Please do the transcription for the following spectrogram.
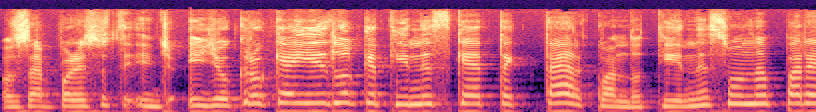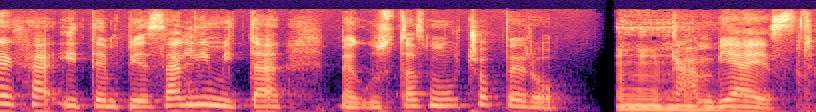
O sea, por eso, te- y yo, y yo creo que ahí es lo que tienes que detectar cuando tienes una pareja y te empieza a limitar. Me gustas mucho, pero cambia esto.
